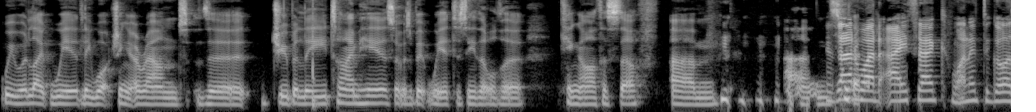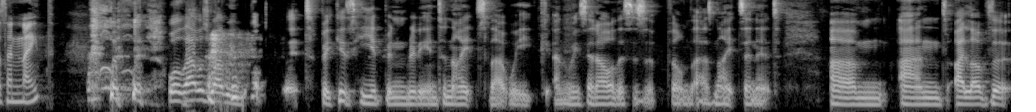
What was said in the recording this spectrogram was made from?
we were like weirdly watching it around the Jubilee time here, so it was a bit weird to see all the King Arthur stuff. Um, and is that what Isaac wanted to go as a knight? well, that was why we watched it because he had been really into knights that week, and we said, "Oh, this is a film that has knights in it." Um, and I love that.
